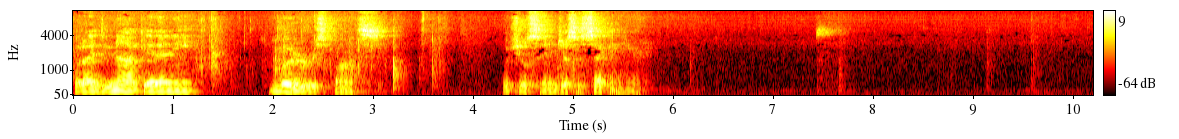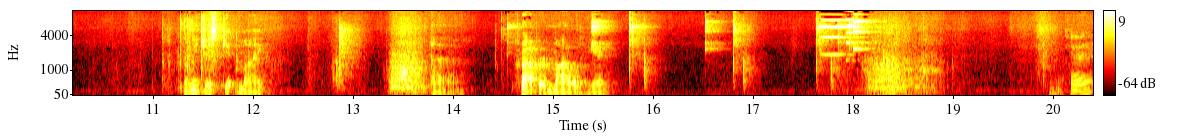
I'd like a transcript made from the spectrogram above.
but I do not get any motor response, which you'll see in just a second here. Let me just get my uh, proper model here. Okay.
